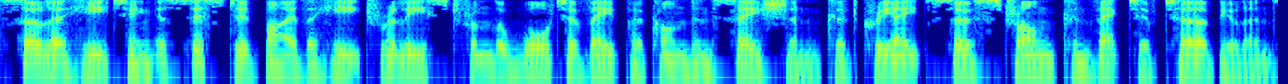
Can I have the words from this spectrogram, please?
Solar heating assisted by the heat released from the water vapor condensation could create so strong convective turbulence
